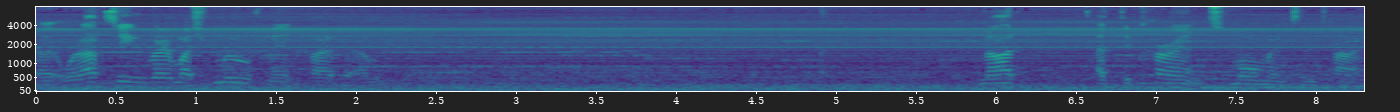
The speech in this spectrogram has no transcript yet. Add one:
Alright, we're not seeing very much movement by them. Not at the current moment in time.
